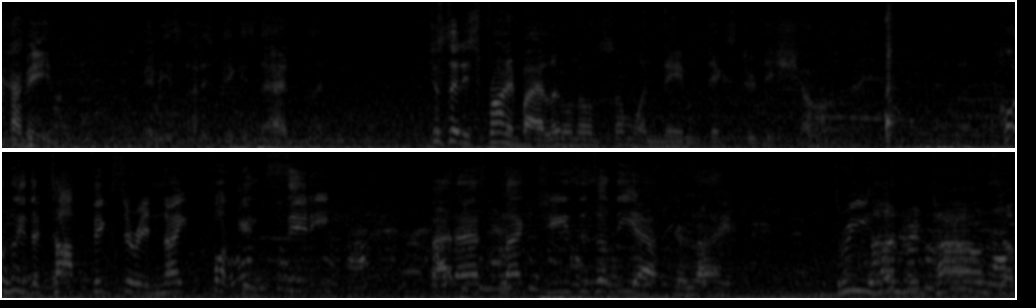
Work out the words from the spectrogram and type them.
I mean, maybe it's not as big as that, but just that it's fronted by a little-known someone named Dexter DeShawn. Only the top fixer in Night fucking City. Fat-ass black Jesus of the afterlife. 300 pounds of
